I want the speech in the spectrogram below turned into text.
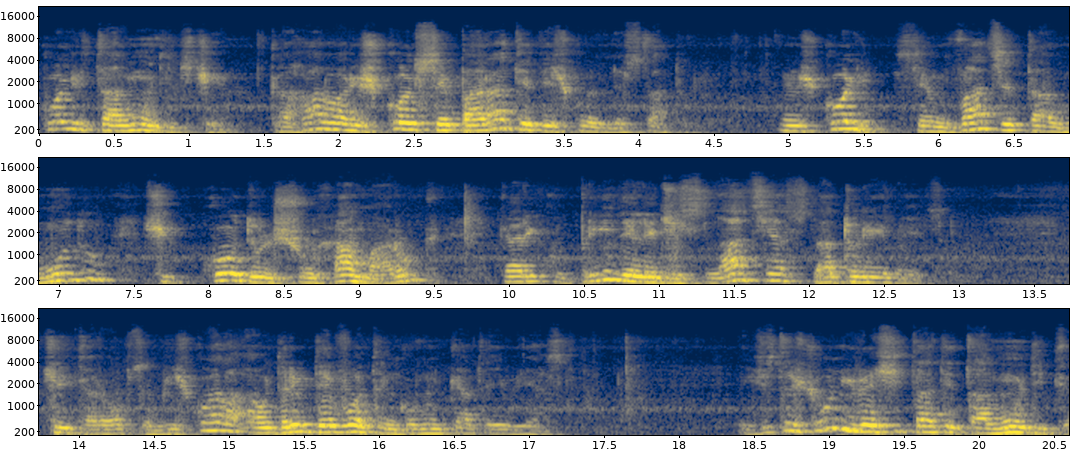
școlile talmudice. Kahalul are școli separate de școlile statului. În școli se învață Talmudul și codul Shulchan Aruch, care cuprinde legislația statului evreiesc. Cei care au absolvit școala au drept de vot în comunitatea evreiască. Există și o universitate talmudică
